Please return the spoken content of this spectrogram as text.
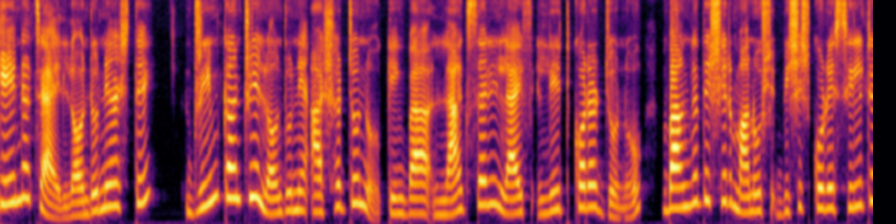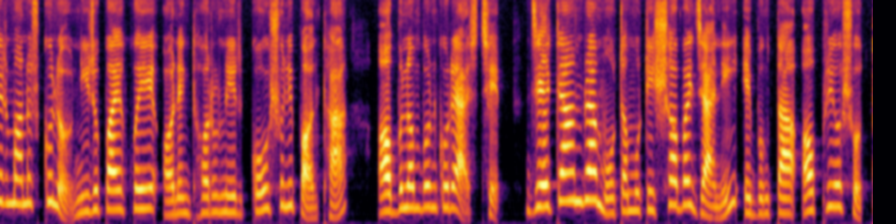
কে না চায় লন্ডনে আসতে? ড্রিম কান্ট্রি লন্ডনে আসার জন্য কিংবা লাক্সারি লাইফ লিড করার জন্য বাংলাদেশের মানুষ, বিশেষ করে সিলেটের মানুষগুলো নিরুপায় হয়ে অনেক ধরনের কৌশলী পন্থা অবলম্বন করে আসছে, যেটা আমরা মোটামুটি সবাই জানি এবং তা অপ্রিয় সত্য।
